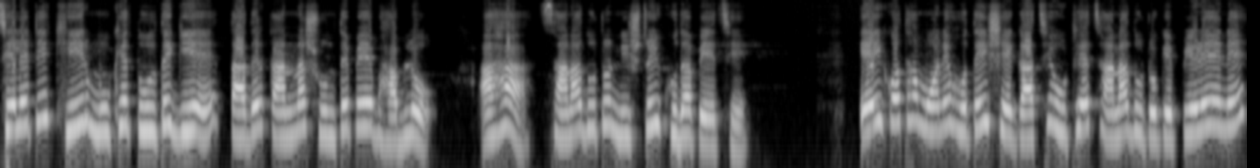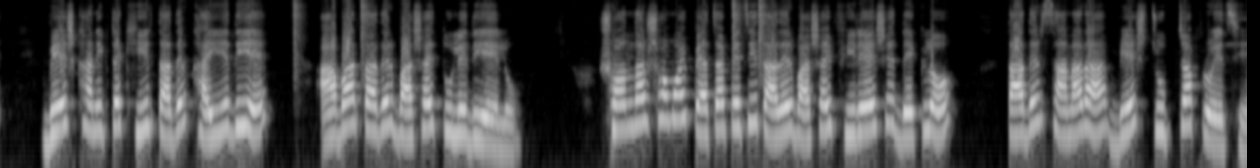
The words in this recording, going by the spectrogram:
ছেলেটি ক্ষীর মুখে তুলতে গিয়ে তাদের কান্না শুনতে পেয়ে ভাবল, আহা, ছানা দুটো নিশ্চয়ই ক্ষুধা পেয়েছে। এই কথা মনে হতেই সে গাছে উঠে ছানা দুটোকে পেড়ে এনে বেশ খানিকটা ক্ষীর তাদের খাইয়ে দিয়ে আবার তাদের বাসায় তুলে দিয়ে এলো। সন্ধ্যার সময় পেঁচাপেচি তাদের বাসায় ফিরে এসে দেখল তাদের সানারা বেশ চুপচাপ রয়েছে।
